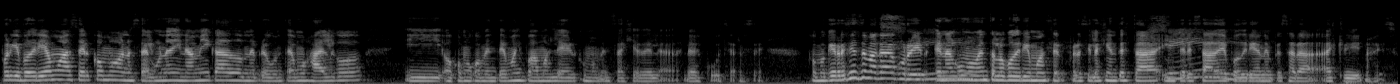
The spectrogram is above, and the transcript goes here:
porque podríamos hacer como, no sé, alguna dinámica donde preguntemos algo y, o como comentemos y podamos leer como mensaje de la, la escucha, no sé. Como que recién se me acaba de ocurrir, Sí. en algún momento lo podríamos hacer, pero si la gente está Sí. interesada, podrían empezar a, a escribirnos eso.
